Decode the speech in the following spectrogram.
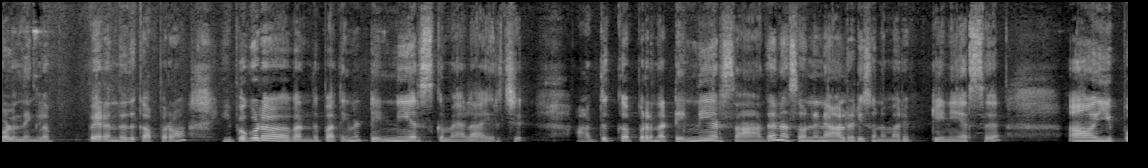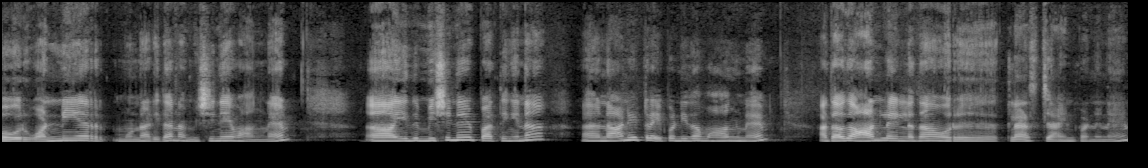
குழந்தைங்களும் பிறந்ததுக்கப்புறம் இப்போ கூட வந்து பார்த்திங்கன்னா டென் இயர்ஸ்க்கு மேலே ஆயிடுச்சு அதுக்கப்புறம் தான் டென் இயர்ஸா அதை நான் சொன்னேனே ஆல்ரெடி சொன்ன மாதிரி ஃபிஃப்டீன் இயர்ஸு இப்போ ஒரு ஒன் இயர் முன்னாடி தான் நான் மிஷினே வாங்கினேன். இது மிஷினே பார்த்திங்கன்னா நானே ட்ரை பண்ணி தான் வாங்கினேன். அதாவது ஆன்லைனில் தான் ஒரு கிளாஸ் ஜாயின் பண்ணினேன்.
